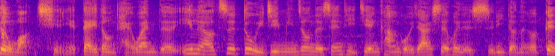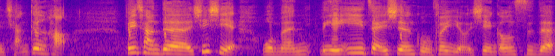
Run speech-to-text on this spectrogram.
更往前，也带动台湾的医疗制度以及民众的身体健康，国家社会的实力都能够更强更好。非常的谢谢我们联医再生股份有限公司的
